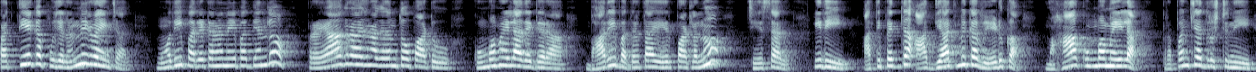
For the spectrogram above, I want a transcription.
ప్రత్యేక పూజలను నిర్వహించారు. మోదీ పర్యటన నేపథ్యంలో ప్రయాగ్రాజ్ నగరంతో పాటు కుంభమేళా దగ్గర భారీ భద్రతా ఏర్పాట్లను చేశారు. ఇది అతిపెద్ద ఆధ్యాత్మిక వేడుక. మహాకుంభమేళ ప్రపంచ దృష్టిని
